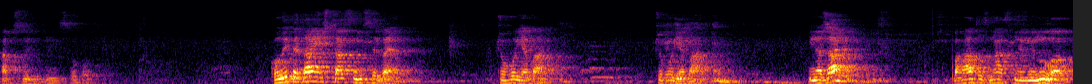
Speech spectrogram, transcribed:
абсолютної свободи. Коли питаєш часом себе, чого я вартий, чого я вартий. І, на жаль, багато з нас не минула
